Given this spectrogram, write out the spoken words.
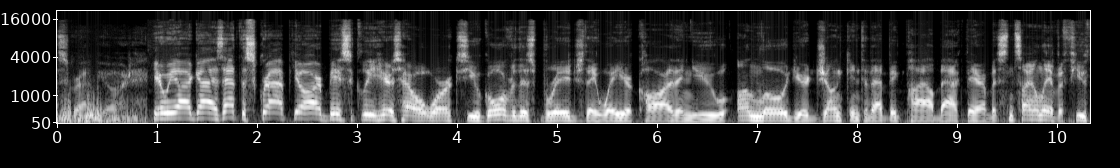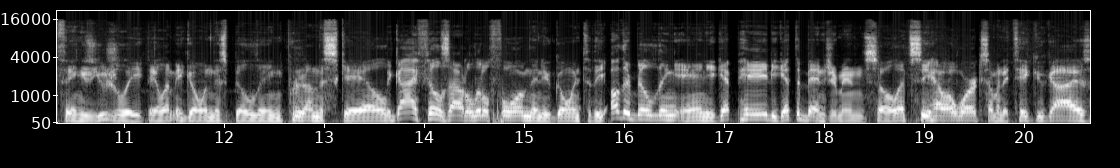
to the scrapyard. Here we are guys at the scrapyard. Basically here's how it works. You go over this bridge, they weigh your car, then you unload your junk into that big pile back there. But since I only have a few things, usually they let me go in this building, put it on the scale. The guy fills out a little form, then you go into the other building and you get paid, you get the Benjamin. So let's see how it works. I'm gonna take you guys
